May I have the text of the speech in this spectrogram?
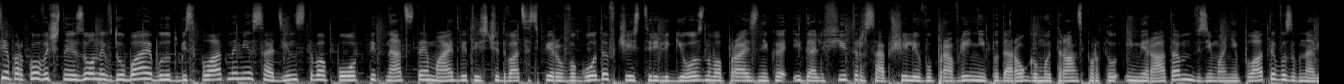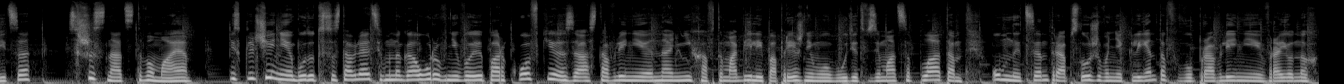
Все парковочные зоны в Дубае будут бесплатными с 11 по 15 мая 2021 года в честь религиозного праздника Идаль-Фитр сообщили в Управлении по дорогам и транспорту Эмирата. Взимание платы возобновится с 16 мая. Исключения будут составлять многоуровневые парковки. За оставление на них автомобилей по-прежнему будет взиматься плата. Умные центры обслуживания клиентов в управлении в районах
